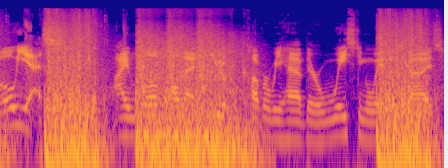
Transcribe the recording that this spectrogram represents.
Oh, yes. I love all that beautiful cover we have. They're wasting away those guys.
